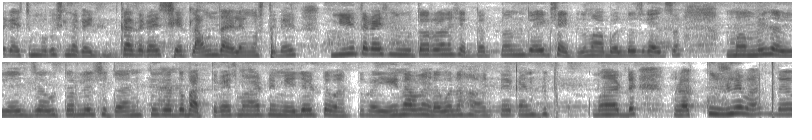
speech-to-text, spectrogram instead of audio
गाईस मग कशी शकता गाईस इतका तर काहीच शेत लावून जायला मस्त गाईस मी तर काहीच मी उतरलो ना शेतात पण तो एक साईड मला बोलतोच गायचं मम्मी सगळी गाईस जर उतरले शेतात आणि तिकडे तो भात तर काहीच मला वाटतं मेले वाटतं भात. तो काही येणार नाही डबल हा वाटतं कारण की मग थोडा कुजले बा तर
